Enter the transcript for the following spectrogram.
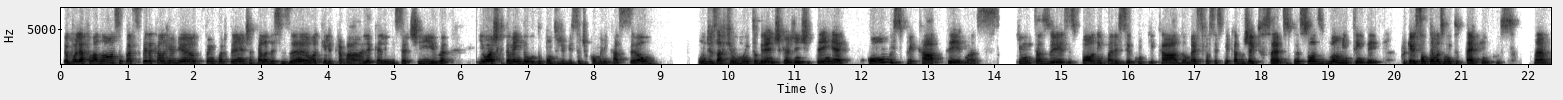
Eu vou olhar e falar, nossa, eu participei daquela reunião que foi importante, aquela decisão, aquele trabalho, aquela iniciativa. E eu acho que também do, do ponto de vista de comunicação, um desafio muito grande que a gente tem é como explicar temas que muitas vezes podem parecer complicado, mas se você explicar do jeito certo, as pessoas vão entender, porque eles são temas muito técnicos, né?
